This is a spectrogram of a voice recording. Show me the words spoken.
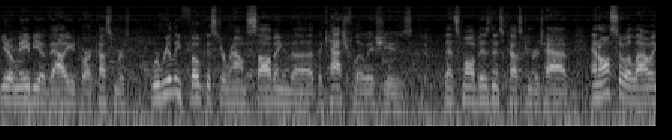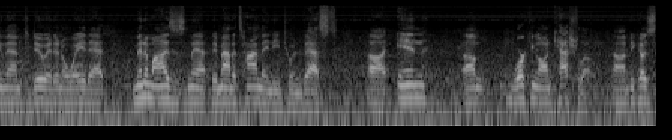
you know may be of value to our customers. We're really focused around solving the the cash flow issues that small business customers have, and also allowing them to do it in a way that minimizes the the amount of time they need to invest uh, in um, working on cash flow. Uh, because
